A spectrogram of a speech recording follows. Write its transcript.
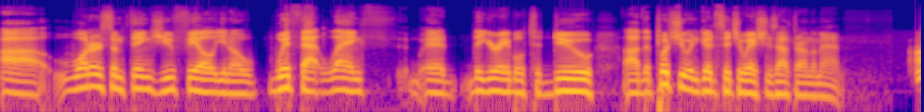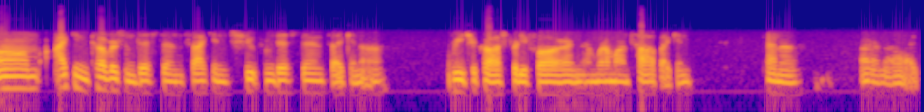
Uh, what are some things you feel, you know, with that length uh, that you're able to do uh, that puts you in good situations out there on the mat? Um, I can cover some distance. I can shoot from distance. I can uh, reach across pretty far, and then when I'm on top, I can kind of, I don't know, like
